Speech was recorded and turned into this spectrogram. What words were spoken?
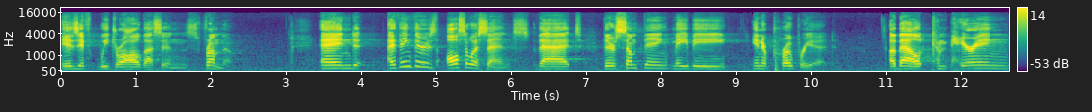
is if we draw lessons from them. And I think there's also a sense that there's something maybe inappropriate about comparing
